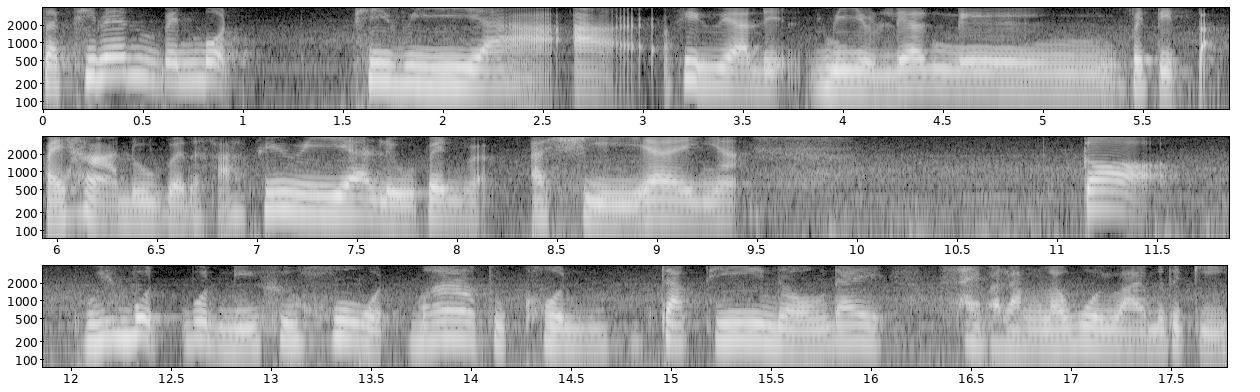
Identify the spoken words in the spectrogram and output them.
จากที่เล่นเป็นบท พี่เวีอะอ่าพี่เวียมีอยู่เรื่องหนึ่งไปติดไปหาดูกันนะคะ พี่เวียหรือเป็นแบบอาชีอะไรเงี้ย ก็อุ๊ยบทบทนี้คือโหดมากทุกคนจากที่น้องได้ใส่พลังแล้วโวยวายเมื่อกี้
